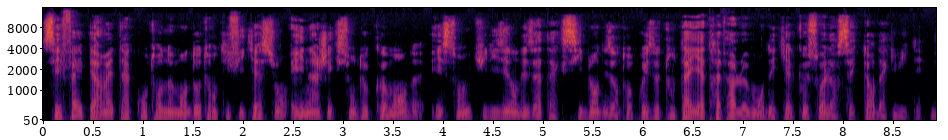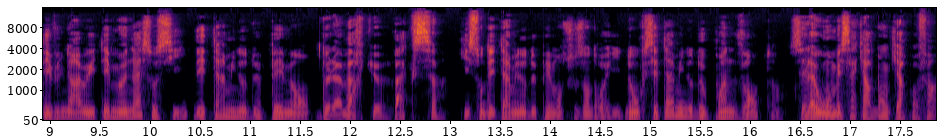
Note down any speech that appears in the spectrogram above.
Ces failles permettent un contournement d'authentification et une injection de commandes et sont utilisées dans des attaques ciblant des entreprises de toute taille à travers le monde et quel que soit leur secteur d'activité. Des vulnérabilités menacent aussi des terminaux de paiement de la marque Pax, qui sont des terminaux de paiement sous Android. Donc ces terminaux de point de vente, c'est là où on met sa carte bancaire pour faire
